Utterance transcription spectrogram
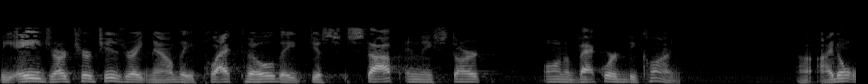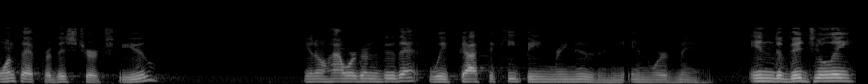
the age our church is right now, they plateau, they just stop, and they start on a backward decline. Uh, I don't want that for this church. Do you? You know how we're going to do that? We've got to keep being renewed in the inward man. Individually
